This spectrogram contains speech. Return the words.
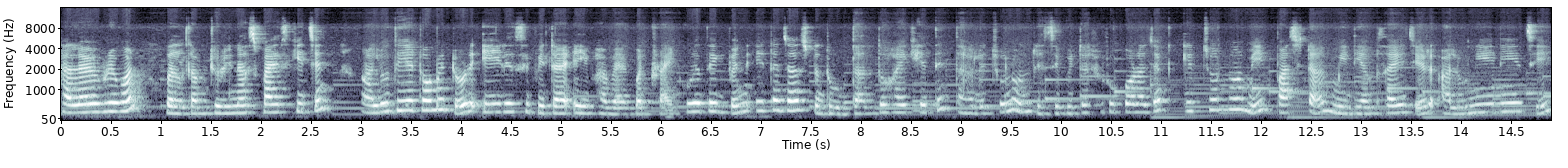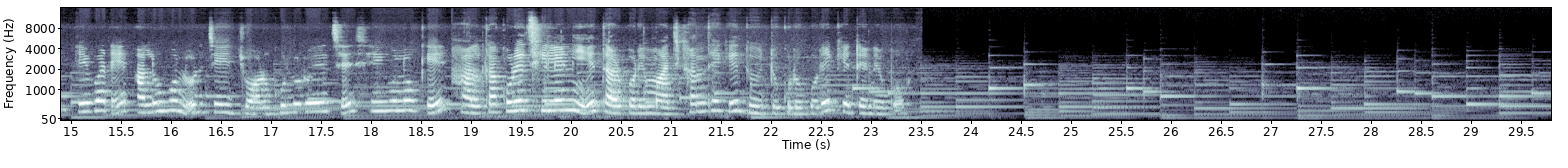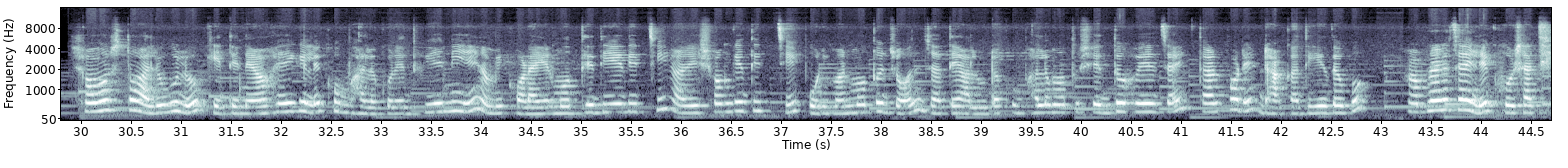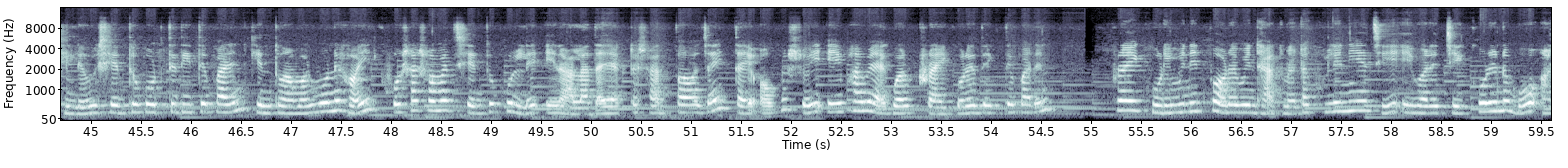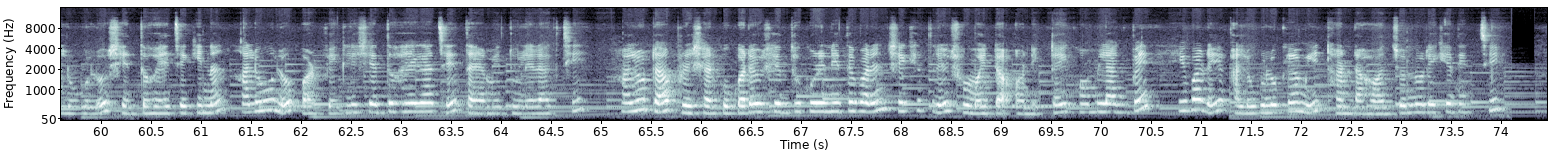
Hello everyone welcome to Rina spice kitchen আলু দিয়ে টমেটোর এই রেসিপিটা এইভাবে একবার ট্রাই করে দেখবেন। এটা জাস্ট দুর্দান্ত হয় খেতে। তাহলে চলুন রেসিপিটা শুরু করা যাক। এর জন্য আমি পাঁচটা মিডিয়াম সাইজের আলু নিয়ে নিয়েছি। এবারে আলুগুলোর যে জড়গুলো রয়েছে, সেইগুলোকে হালকা করে ছিলে নিয়ে তারপরে মাঝখান থেকে দুই টুকরো করে কেটে নেব। সমস্ত আলুগুলো কেটে নেওয়া হয়ে গেলে খুব ভালো করে ধুয়ে নিয়ে আমি কড়াইয়ের মধ্যে দিয়ে দিচ্ছি আর এর সঙ্গে দিচ্ছি পরিমাণ মতো জল যাতে আলুটা খুব ভালো মতো সেদ্ধ হয়ে যায়। তারপরে ঢাকা দিয়ে দেবো। আপনারা চাইলে খোসা ছিলেও সেদ্ধ করতে দিতে পারেন, কিন্তু আমার মনে হয় খোসা সমেত সেদ্ধ করলে এর আলাদাই একটা স্বাদ পাওয়া যায়। তাই অবশ্যই এইভাবে একবার ট্রাই করে দেখতে পারেন। প্রায় কুড়ি মিনিট পর আমি ঢাকনাটা খুলে নিয়েছি, এবারে চেক করে নেব আলুগুলো সেদ্ধ হয়েছে কি না আলুগুলো পারফেক্টলি সেদ্ধ হয়ে গেছে, তাই আমি তুলে রাখছি। আলুটা প্রেশার কুকারেও সেদ্ধ করে নিতে পারেন, সেক্ষেত্রে সময়টা অনেকটাই কম লাগবে। এবারে আলুগুলোকে আমি ঠান্ডা হওয়ার জন্য রেখে দিচ্ছি।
